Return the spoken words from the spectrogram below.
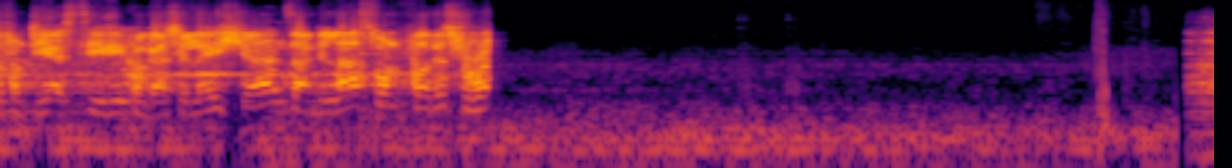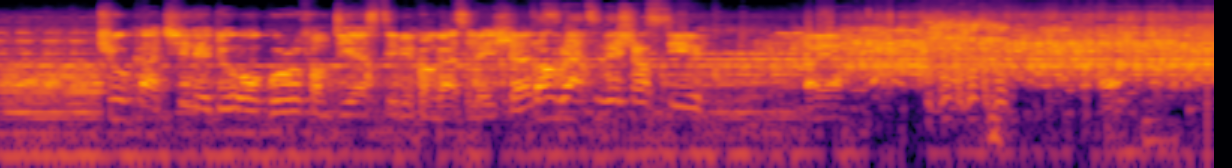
also from DSTV, congratulations. And the last one for this round. Chuka Chinedu Oguru from DSTV, congratulations. Congratulations to you. Oh, yeah.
